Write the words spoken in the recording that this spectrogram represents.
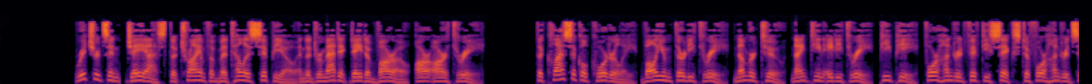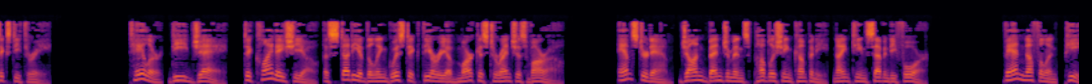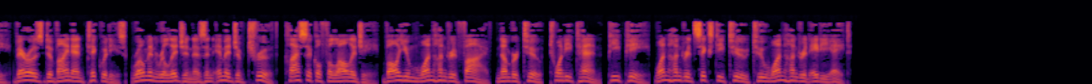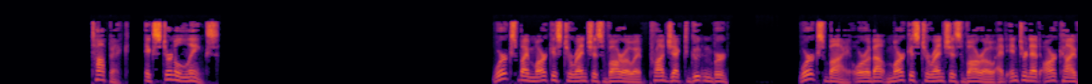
Richardson, J. S. The Triumph of Metellus Scipio and the Dramatic Date of Varro, R.R. 3. The Classical Quarterly, Volume 33, No. 2, 1983, pp. 456–463. Taylor, D. Declinatio, a study of the linguistic theory of Marcus Terentius Varro. Amsterdam, John Benjamins Publishing Company, 1974. Van Nuffelen, P. Varro's Divine Antiquities, Roman Religion as an Image of Truth, Classical Philology, Volume 105, No. 2, 2010, pp. 162–188. External links Works by Marcus Terentius Varro at Project Gutenberg. Works by or about Marcus Terentius Varro at Internet Archive.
